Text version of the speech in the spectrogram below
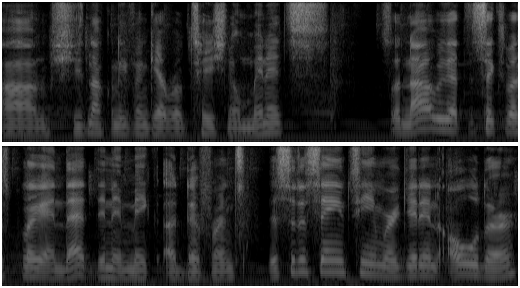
Um, she's not gonna even get rotational minutes. So now we got the sixth best player, and that didn't make a difference. This is the same team. We're getting older.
